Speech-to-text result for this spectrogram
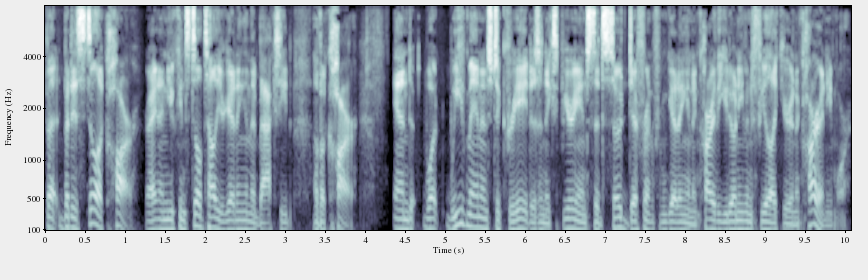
But but it's still a car, right? And you can still tell you're getting in the backseat of a car. And what we've managed to create is an experience that's so different from getting in a car that you don't even feel like you're in a car anymore.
